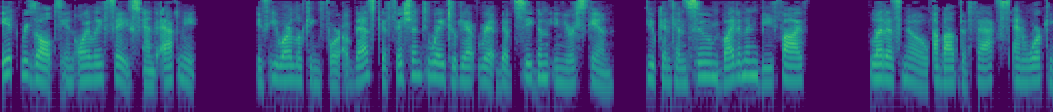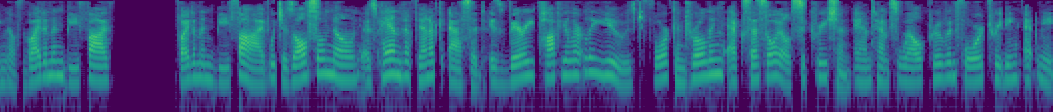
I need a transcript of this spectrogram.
it results in oily face and acne. If you are looking for a best efficient way to get rid of sebum in your skin, you can consume vitamin B5. Let us know about the facts and working of vitamin B5. Vitamin B5 which is also known as pantothenic acid is very popularly used for controlling excess oil secretion and hence well proven for treating acne.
